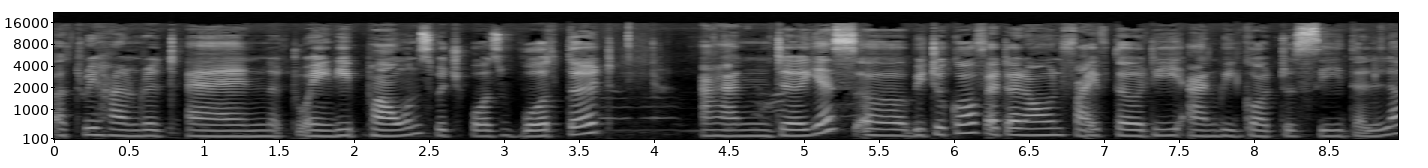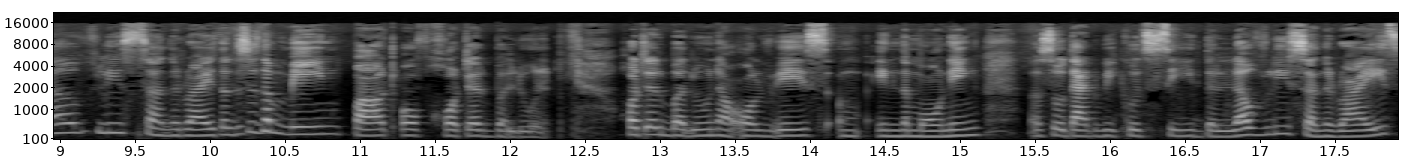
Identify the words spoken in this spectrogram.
uh, 320 pounds which was worth it and uh, yes uh, we took off at around 5:30 and we got to see the lovely sunrise. And this is the main part of hot air balloon. Hotel balloon are always um, in the morning uh, so that we could see the lovely sunrise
